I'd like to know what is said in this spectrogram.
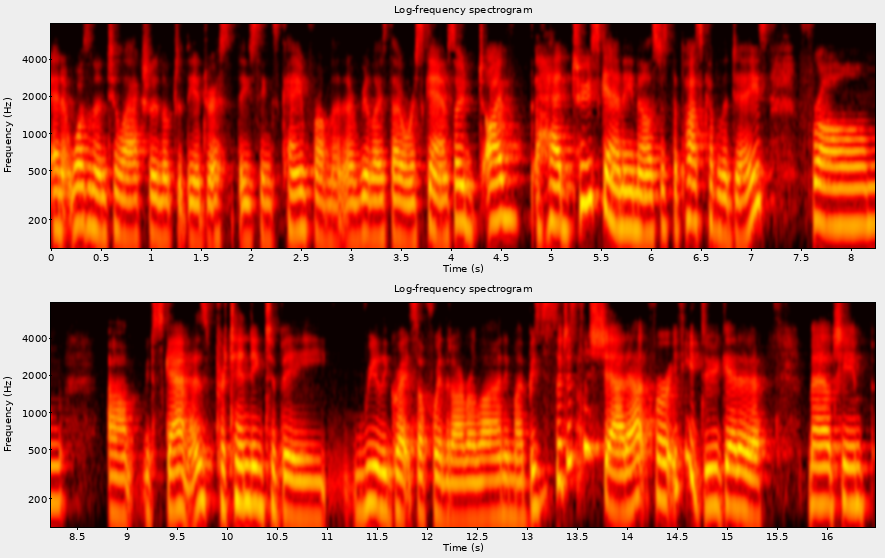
and it wasn't until I actually looked at the address that these things came from that I realized they were a scam. So I've had two scam emails just the past couple of days from um, scammers pretending to be really great software that I rely on in my business. So just a shout out for if you do get a MailChimp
